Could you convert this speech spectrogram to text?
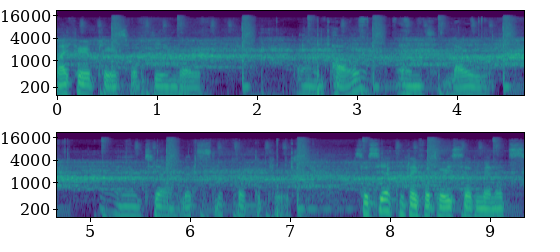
My favorite players for the game were um, Powell and Lowry. And yeah, let's look at the players. So Siakam played for 37 minutes.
